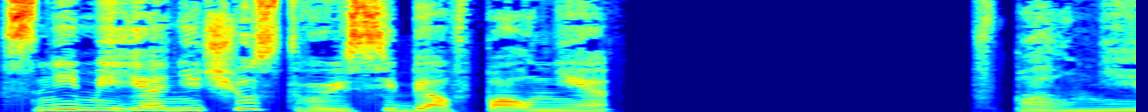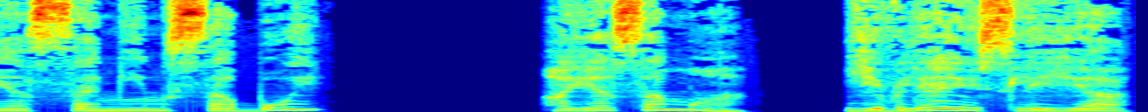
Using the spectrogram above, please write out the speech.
С ними я не чувствую себя вполне... Вполне самим собой? А я сама, являюсь ли я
